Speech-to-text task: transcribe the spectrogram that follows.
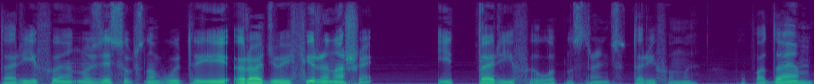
тарифы. Ну, здесь, собственно, будет и радиоэфиры наши, и тарифы. Вот на страницу тарифа мы попадаем.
